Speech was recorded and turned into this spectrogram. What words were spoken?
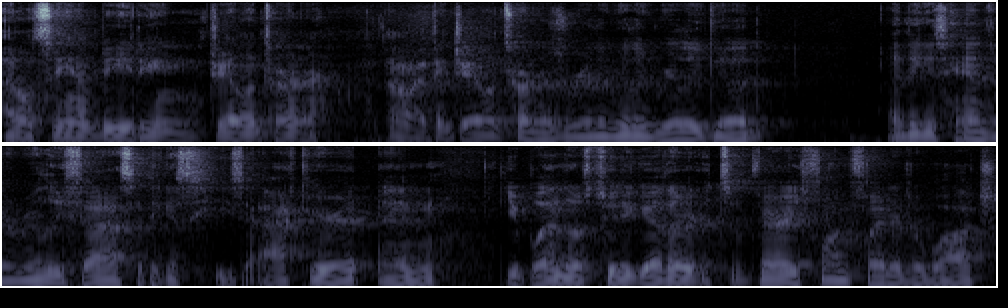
I don't see him beating Jalen Turner. Oh, I think Jalen Turner is really, really, really good. I think his hands are really fast. I think he's accurate, and you blend those two together, it's a very fun fighter to watch.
